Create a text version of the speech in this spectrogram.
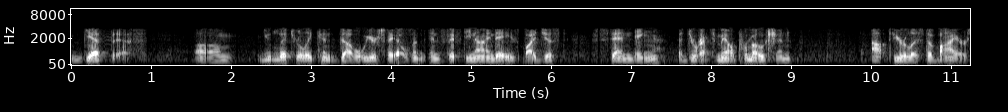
get this. Um, you literally can double your sales in, in 59 days by just sending a direct mail promotion out to your list of buyers.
